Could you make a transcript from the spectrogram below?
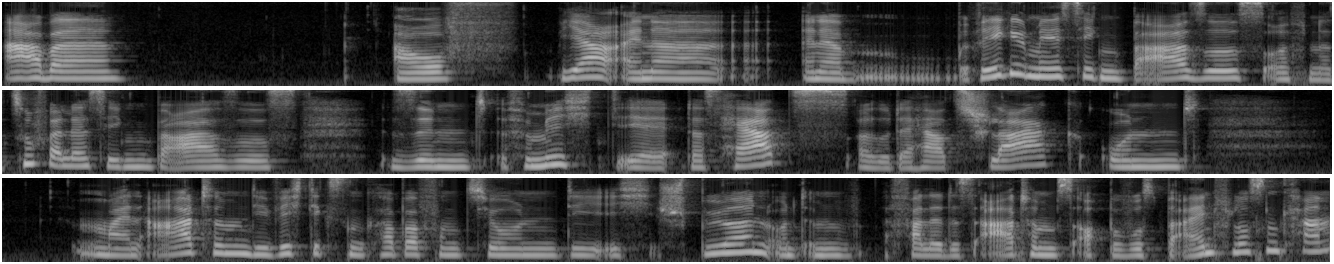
Aber auf ja, einer, einer regelmäßigen Basis, auf einer zuverlässigen Basis sind für mich die, das Herz, also der Herzschlag und mein Atem die wichtigsten Körperfunktionen, die ich spüren und im Falle des Atems auch bewusst beeinflussen kann.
